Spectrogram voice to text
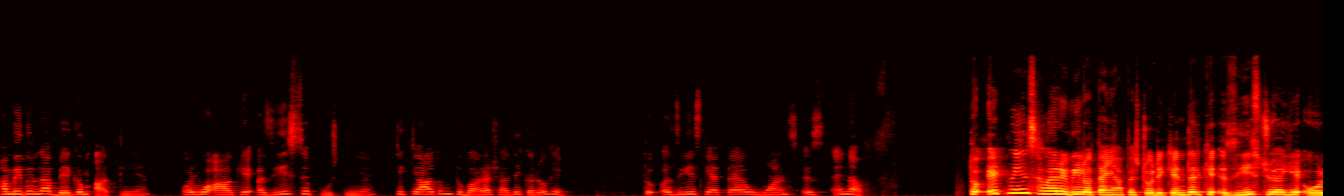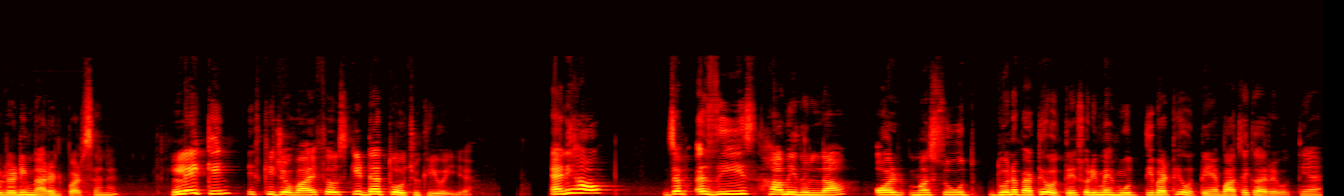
हमीदुल्ला बेगम आती हैं और वो आके अज़ीज़ से पूछती हैं कि क्या तुम दोबारा शादी करोगे? तो अज़ीज़ कहता है वंस इज़ इनफ तो इट मीन्स हमें रिवील होता है यहाँ पे स्टोरी के अंदर कि अज़ीज़ जो है ये ऑलरेडी मैरिड पर्सन है लेकिन इसकी जो वाइफ है उसकी डेथ हो चुकी हुई है। एनी हाउ जब अज़ीज़, हामिदुल्ला और मसूद दोनों बैठे होते हैं सॉरी महमूद भी बैठे होते हैं, बातें कर रहे होते हैं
